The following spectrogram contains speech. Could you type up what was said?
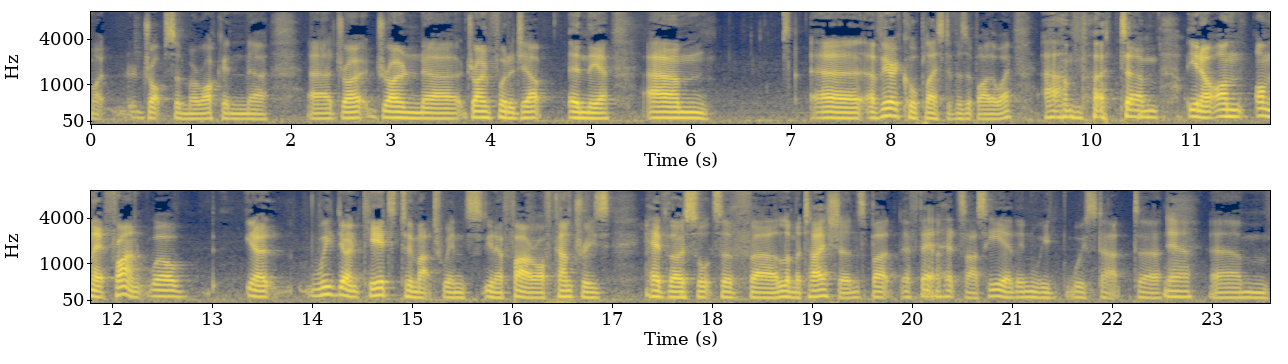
might drop some Moroccan uh, uh, drone drone uh, drone footage up in there. Um, a very cool place to visit, by the way. Um, but um, you know, on on that front, well, you know, we don't care too much when you know far off countries have those sorts of uh, limitations. But if that hits us here, then we we start, uh, Yeah. um,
